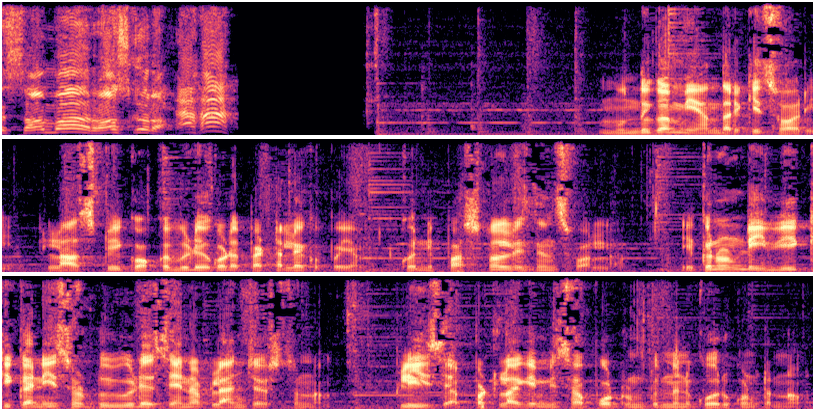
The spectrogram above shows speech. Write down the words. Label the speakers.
Speaker 1: అరే సాంబా రాసుకోరా.
Speaker 2: ముందుగా మీ అందరికీ సారీ. లాస్ట్ వీక్ ఒక్క వీడియో కూడా పెట్టలేకపోయాం. కొన్ని పర్సనల్ రీజన్స్ వల్ల. ఇక నుండి ఈ వీక్కి కనీసం టూ వీడియోస్ అయినా ప్లాన్ చేస్తున్నాం. ప్లీజ్ ఎప్పట్లాగే మీ సపోర్ట్ ఉంటుందని కోరుకుంటున్నాం.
